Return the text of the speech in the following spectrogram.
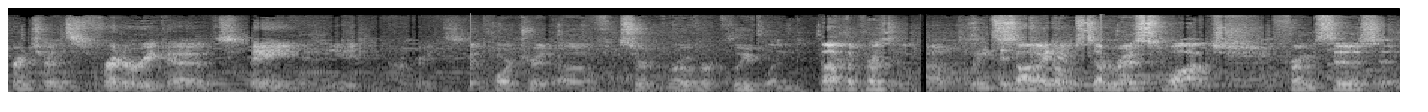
Princess Frederica of Spain in the 1800s. The portrait of Sir Grover Cleveland. Not the president. A pleated Sonic himself. Wristwatch from Citizen.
